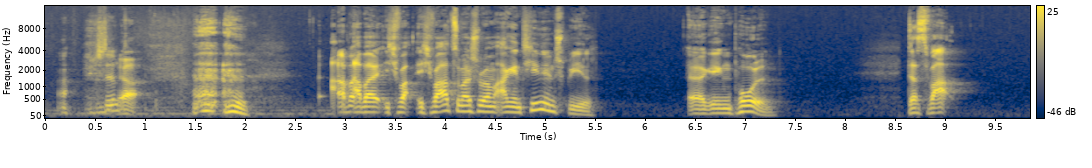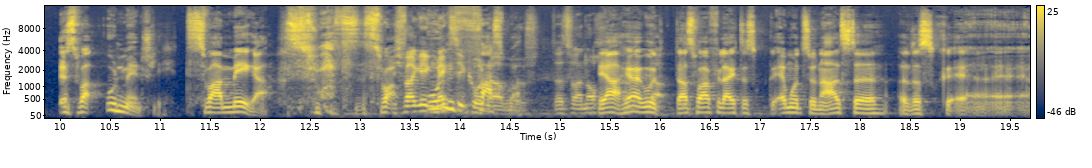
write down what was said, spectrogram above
stimmt. Ja. Aber, Aber, ich, war, ich war zum Beispiel beim Argentinien-Spiel äh, gegen Polen. Das war, es war unmenschlich. Das war mega. Das war, das war ich war gegen unfassbar. Mexiko da, Das war noch. Ja, ja, gut. Ja. Das war vielleicht das emotionalste, das äh,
